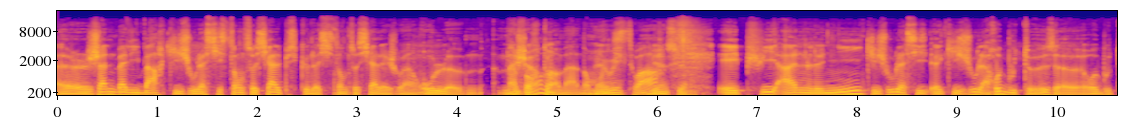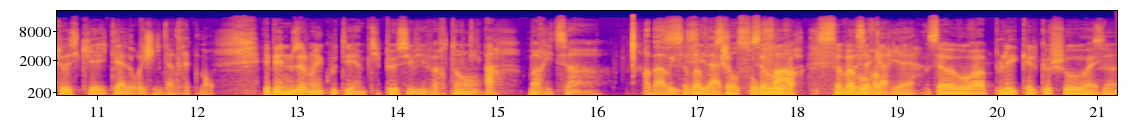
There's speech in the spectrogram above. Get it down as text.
euh, Jeanne Balibar qui joue l'assistante sociale puisque l'assistante sociale a joué un rôle euh, majeur dans, mon histoire, et puis Anne Leny qui joue la, qui joue la rebouteuse, rebouteuse qui a été à l'origine d'un traitement. Eh bien nous allons écouter un petit peu Sylvie Vartan, ah. Maritza. Ah bah oui, c'est la chanson phare ça va de sa carrière. Ça va vous rappeler quelque chose. aïe,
